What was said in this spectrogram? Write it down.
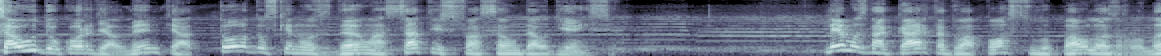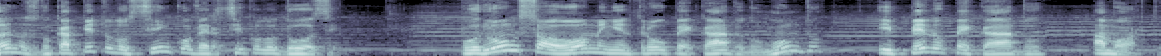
Saúdo cordialmente a todos que nos dão a satisfação da audiência. Lemos na carta do apóstolo Paulo aos Romanos, no capítulo 5, versículo 12: Por um só homem entrou o pecado no mundo, e pelo pecado a morte.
